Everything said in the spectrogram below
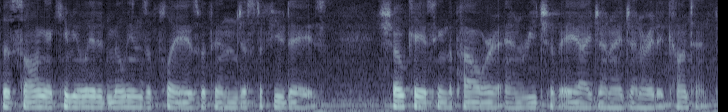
The song accumulated millions of plays within just a few days, showcasing the power and reach of AI generated content.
